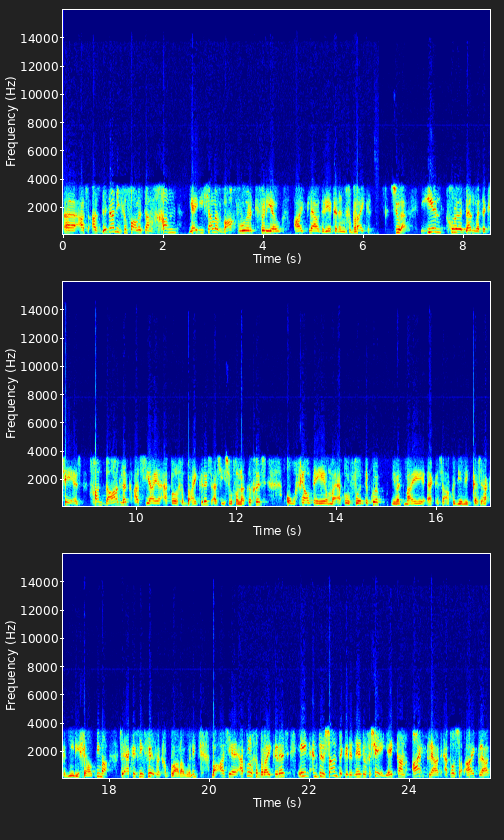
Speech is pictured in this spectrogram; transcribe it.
uh, as as dit dan nie geval is dan gaan jy dieselfde wagwoord vir jou iCloud rekening gebruik het. So, die een groot ding wat ek sê is gaan dadelik as jy 'n Apple gebruiker is, as jy so gelukkig is om geld te hê om 'n Apple foon te koop. Jy weet my, ek is 'n akademikus, ek het nie die geld nie, maar so ek is nie vreeslik geplaas daaroor nie. Maar as jy 'n Apple gebruiker is en interessant, ek het dit net al gesê, jy kan iCloud, Apple se iCloud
